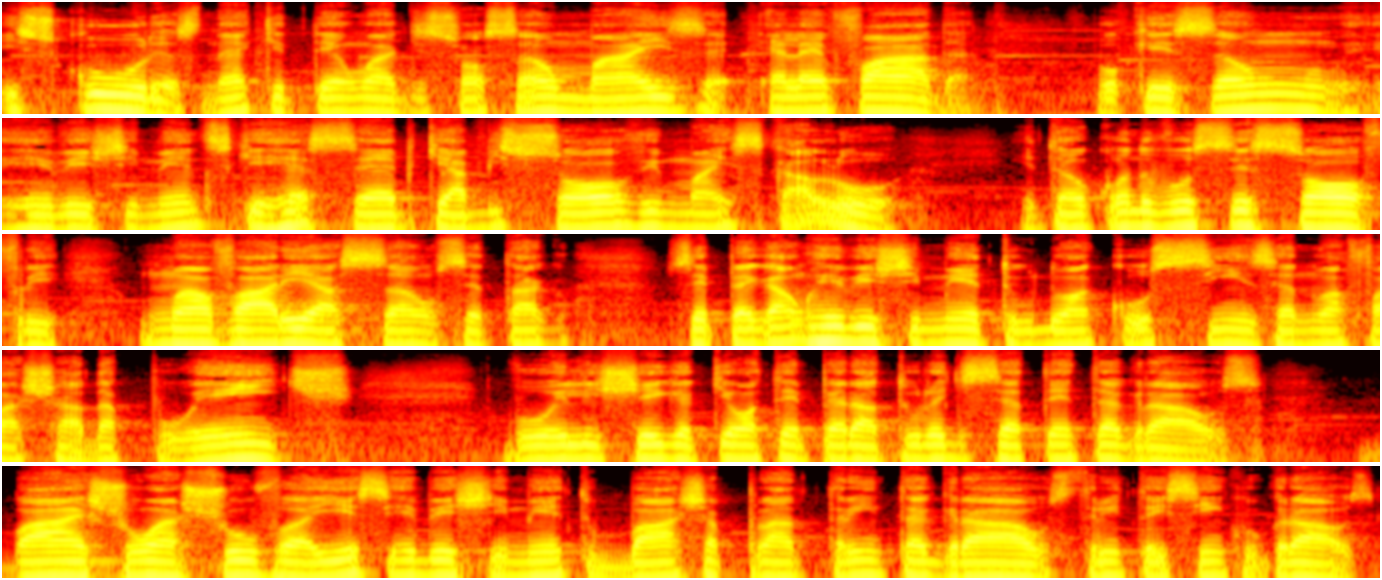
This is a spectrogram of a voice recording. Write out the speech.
escuras, né, que tem uma dissorção mais elevada, porque são revestimentos que recebe, que absorve mais calor. Então, quando você sofre uma variação, você tá, você pegar um revestimento de uma cor cinza numa fachada poente, ele chega aqui a uma temperatura de 70 graus. Baixa uma chuva aí, esse revestimento baixa para 30 graus, 35 graus.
